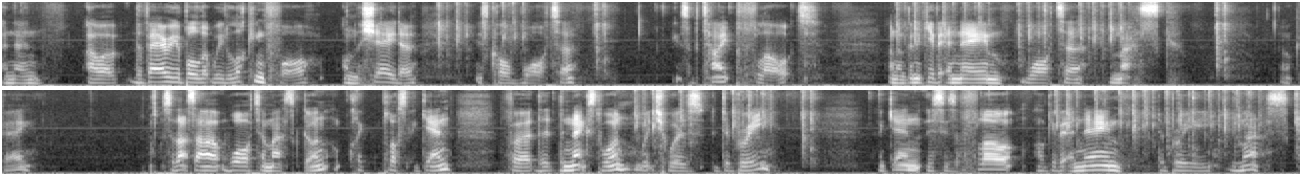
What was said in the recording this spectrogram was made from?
and then our the variable that we're looking for on the shader is called water. it's of type float and I'm going to give it a name water mask okay so that's our water mask done. I'll click plus again for the, the next one which was debris. Again this is a float. I'll give it a name debris mask.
